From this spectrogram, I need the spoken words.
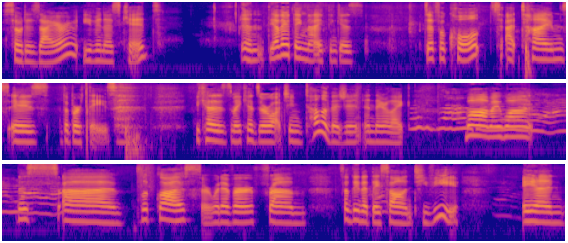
so desire, even as kids. And the other thing that I think is difficult at times is the birthdays. because my kids are watching television and they're like, Mom, I want this uh, lip gloss or whatever from something that they saw on TV. And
